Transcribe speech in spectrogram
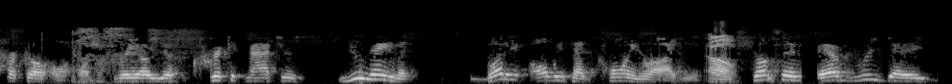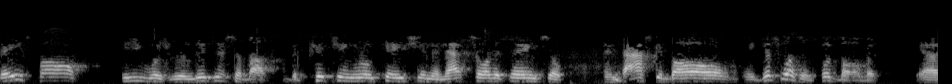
Africa or Australia, cricket matches, you name it, Buddy always had coin riding. Oh. Something every day. Baseball, he was religious about the pitching rotation and that sort of thing. So, in basketball, it just wasn't football, but uh,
